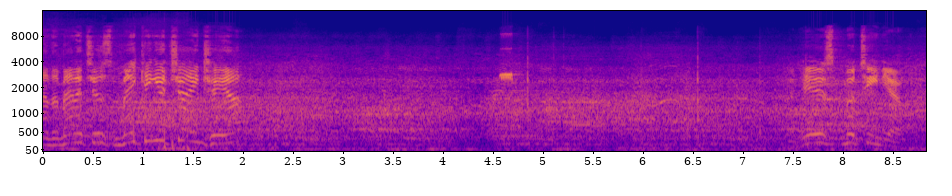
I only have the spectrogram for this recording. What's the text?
And the manager's making a change here. And here's Moutinho.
